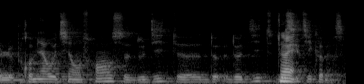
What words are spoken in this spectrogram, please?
le premier outil en France d'audit de site e-commerce.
